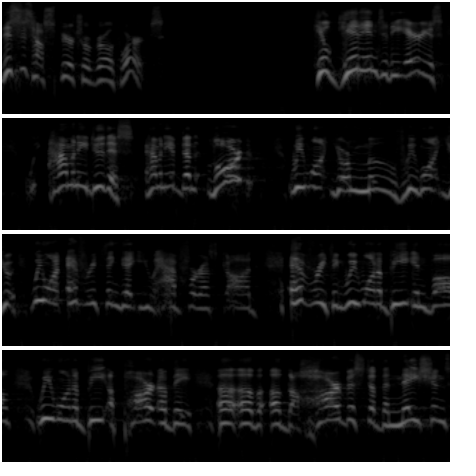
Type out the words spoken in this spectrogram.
This is how spiritual growth works. He'll get into the areas. How many do this? How many have done? Lord, we want your move. We want you. We want everything that you have for us, God. Everything. We want to be involved. We want to be a part of the uh, of, of the harvest of the nations.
